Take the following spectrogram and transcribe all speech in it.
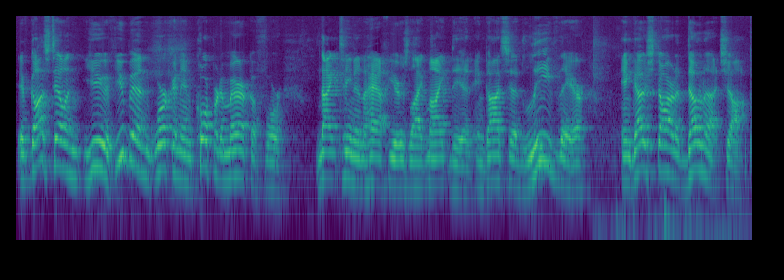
if God's telling you, if you've been working in corporate America for 19 and a half years like Mike did, and God said, leave there and go start a donut shop.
